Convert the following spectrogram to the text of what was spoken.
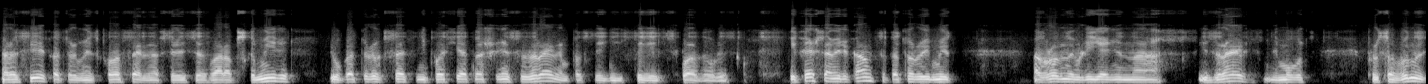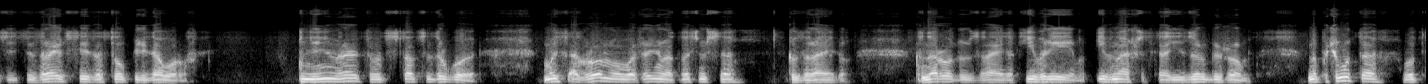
Россия, которая имеет колоссальный авторитет в арабском мире, и у которой, кстати, неплохие отношения с Израилем последние десятилетия складывались. И, конечно, американцы, которые имеют огромное влияние на Израиль и могут просто вынудить Израиль сесть за стол переговоров. Мне не нравится вот ситуация другое. Мы с огромным уважением относимся к Израилю, к народу Израиля, к евреям и в нашей стране, и за рубежом. Но почему-то вот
